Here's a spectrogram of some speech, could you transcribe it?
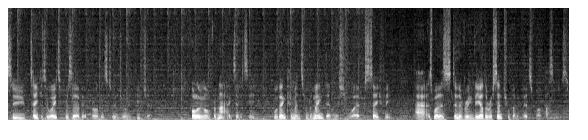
to take it away to preserve it for others to enjoy in the future. Following on from that activity, we'll then commence with the main demolition works safely uh, as well as delivering the other essential benefits for our passengers.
